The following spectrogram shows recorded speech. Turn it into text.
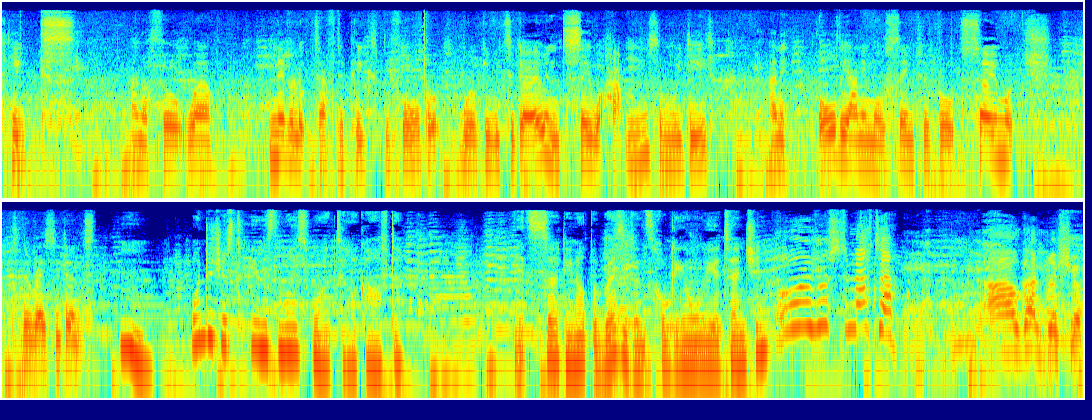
pigs. And I thought, well, never looked after pigs before, but we'll give it a go and see what happens, and we did. And it, all the animals seem to have brought so much to the residents. Hmm, wonder just who is the most work to look after. It's certainly not the residents hogging all the attention, Oh, what's the matter? Oh, God bless you.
